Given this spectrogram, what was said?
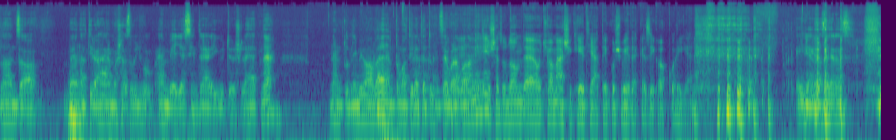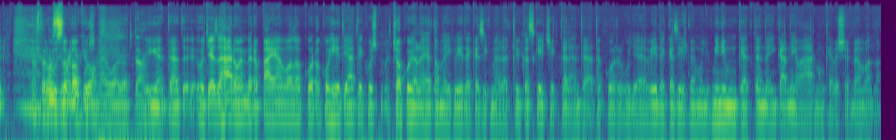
Lanza Benhatira 3-as az úgy NB1 szintre elég ütős lehetne nem tudni, mi van vele, nem tudom, Attila, te tudsz vele valamit? Én se tudom, de hogyha a másik hét játékos védekezik, akkor igen. igen, azért az, azt a rossz mondjuk jól megoldotta. Igen, tehát hogyha ez a három ember a pályán van, akkor, akkor hét játékos csak olyan lehet, amelyik védekezik mellettük, az kétségtelen, tehát akkor ugye védekezésben mondjuk minimum ketten, de inkább néha hárman kevesebben vannak.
